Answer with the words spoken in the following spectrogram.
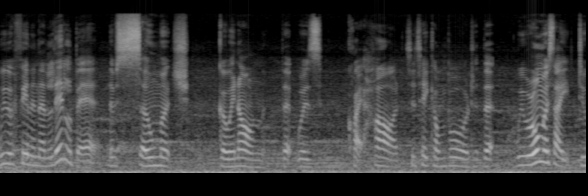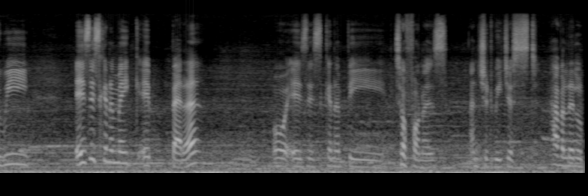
we were feeling a little bit. There was so much going on that was quite hard to take on board. That we were almost like, do we is this going to make it better or is this going to be tough on us? And should we just have a little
